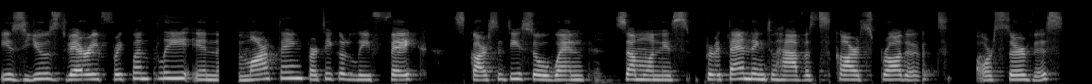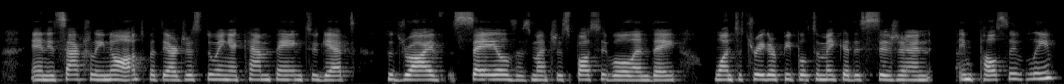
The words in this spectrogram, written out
is used very frequently in marketing particularly fake scarcity so when mm-hmm. someone is pretending to have a scarce product or service and it's actually not but they are just doing a campaign to get to drive sales as much as possible and they want to trigger people to make a decision impulsively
